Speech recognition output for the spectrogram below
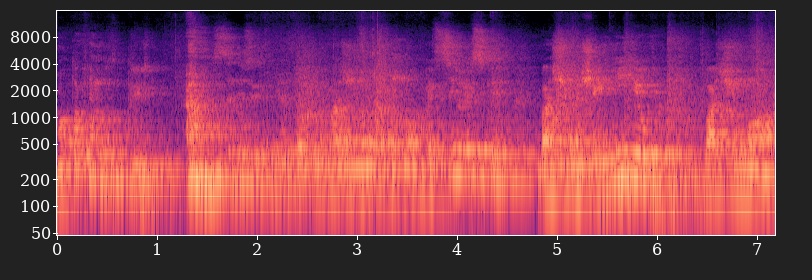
От окрім сидівських пам'яток ми бачимо також Окресівський, бачимо Чернігів, бачимо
